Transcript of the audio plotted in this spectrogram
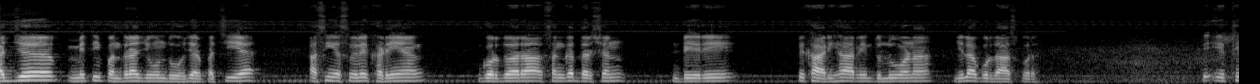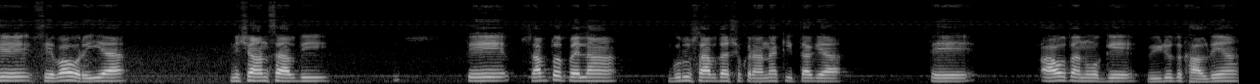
ਅੱਜ ਮਿਤੀ 15 ਜੂਨ 2025 ਹੈ। ਅਸੀਂ ਇਸ ਵੇਲੇ ਖੜੇ ਹਾਂ ਗੁਰਦੁਆਰਾ ਸੰਗਤ ਦਰਸ਼ਨ ਡੇਰੇ ਭਿਖਾਰੀ ਹਾਰਨੀ ਦੁੱਲੂਵਾਣਾ ਜ਼ਿਲ੍ਹਾ ਗੁਰਦਾਸਪੁਰ। ਤੇ ਇੱਥੇ ਸੇਵਾ ਹੋ ਰਹੀ ਆ ਨਿਸ਼ਾਨ ਸਾਹਿਬ ਦੀ। ਤੇ ਸਭ ਤੋਂ ਪਹਿਲਾਂ ਗੁਰੂ ਸਾਹਿਬ ਦਾ ਸ਼ੁਕਰਾਨਾ ਕੀਤਾ ਗਿਆ। ਤੇ ਆਓ ਤੁਹਾਨੂੰ ਅੱਗੇ ਵੀਡੀਓ ਦਿਖਾਲਦੇ ਆ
